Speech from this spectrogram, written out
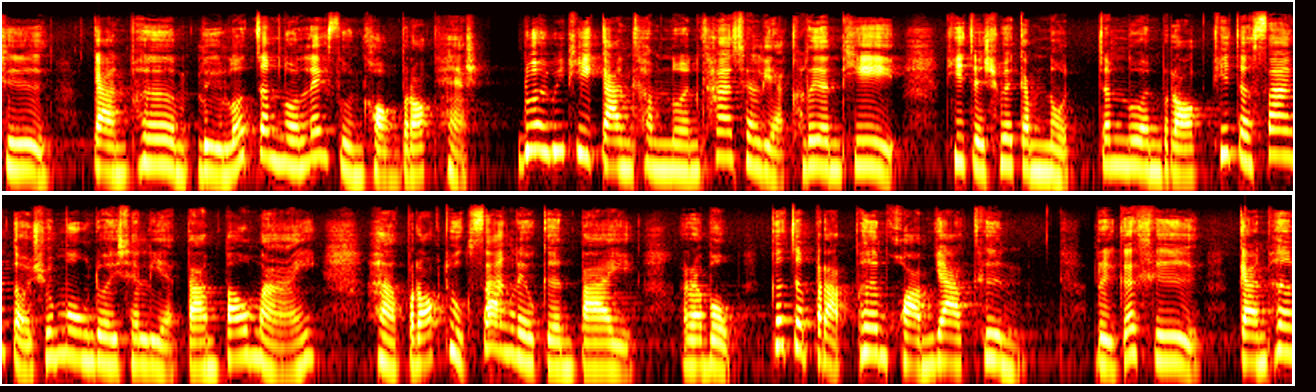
คือ การเพิ่มหรือลดจำนวนเลขศูนย์ของบล็อกแฮช ด้วยวิธีการคำนวณค่าเฉลี่ยเคลื่อนที่ ที่จะช่วยกำหนดจำนวนบล็อกที่จะสร้างต่อชั่วโมงโดยเฉลี่ยตามเป้าหมาย หากบล็อกถูกสร้างเร็วเกินไป ระบบก็จะปรับเพิ่มความยากขึ้น หรือก็คือ การเพิ่ม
